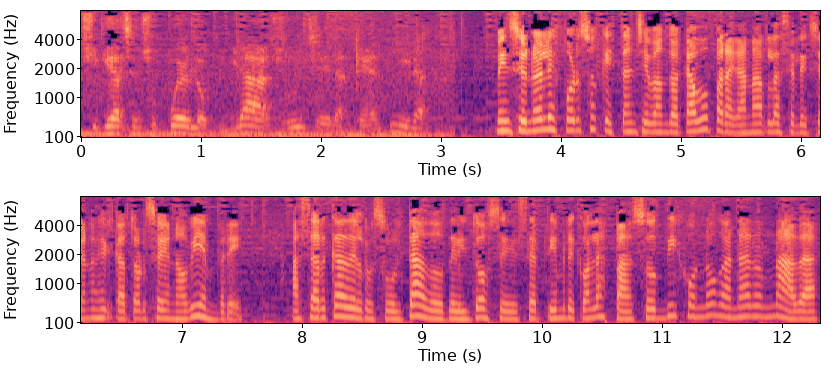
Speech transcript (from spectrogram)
si quedarse en su pueblo, pirarse, huirse de la Argentina. Mencionó el esfuerzo que están llevando a cabo para ganar las elecciones del 14 de noviembre. Acerca del resultado del 12 de septiembre con las PASO, dijo no ganaron nada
